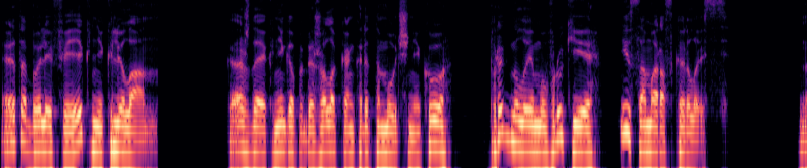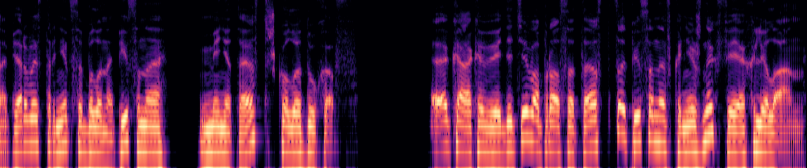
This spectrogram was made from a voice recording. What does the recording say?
Это были феи книг Лилан. Каждая книга побежала к конкретному ученику, прыгнула ему в руки и сама раскрылась. На первой странице было написано «Мини-тест Школы Духов». Э, как видите, вопросы-тест записаны в книжных феях Лилан.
